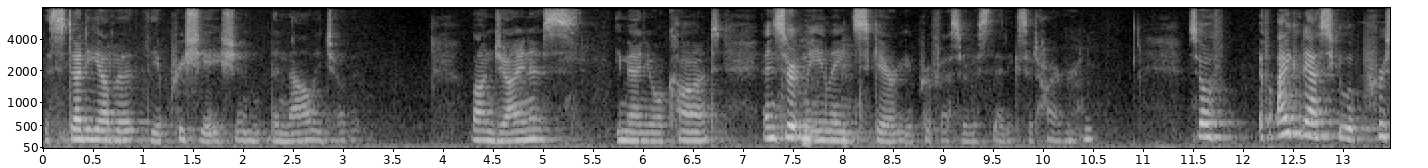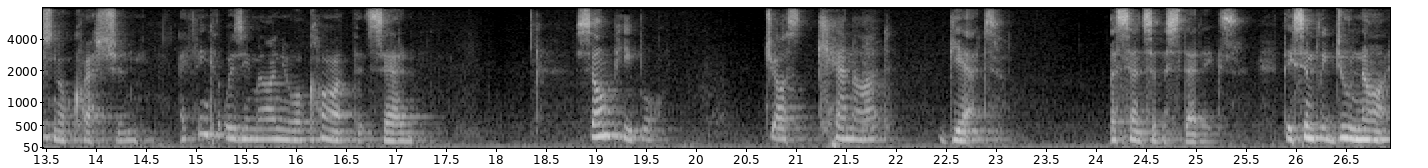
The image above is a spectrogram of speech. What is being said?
the study of it, the appreciation, the knowledge of it. Longinus, Immanuel Kant, and certainly Elaine Scarry, a professor of aesthetics at Harvard. So if I could ask you a personal question, I think it was Immanuel Kant that said, Some people just cannot get a sense of aesthetics. They simply do not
